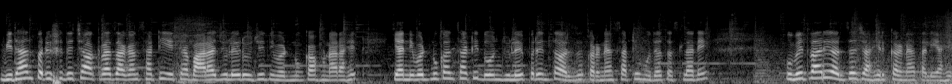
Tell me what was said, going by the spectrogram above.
विधान परिषदेच्या अकरा जागांसाठी येत्या बारा जुलै रोजी निवडणुका होणार आहेत. या निवडणुकांसाठी दोन जुलैपर्यंत अर्ज करण्यासाठी मुदत असल्याने उमेदवारी अर्ज जाहीर करण्यात आली आहे.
